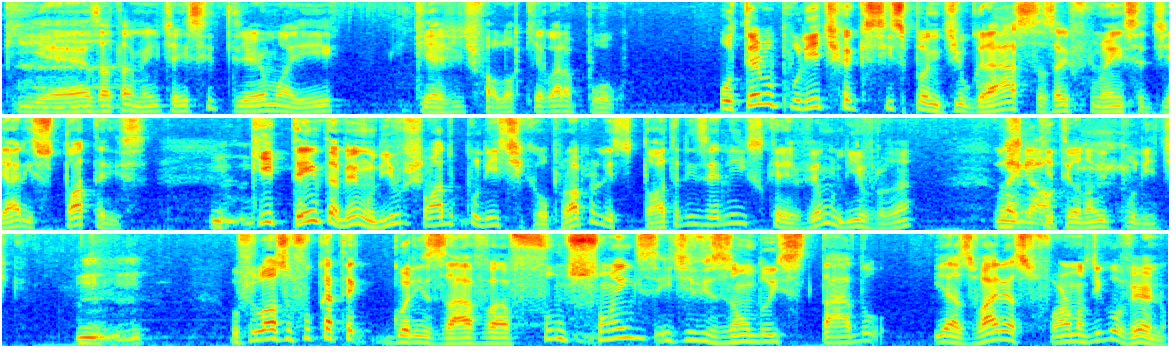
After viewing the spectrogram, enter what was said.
que é exatamente esse termo aí que a gente falou aqui agora há pouco. O termo política que se expandiu graças à influência de Aristóteles, uhum. que tem também um livro chamado Política. O próprio Aristóteles ele escreveu um livro, né? Legal. Que tem o nome Política. Uhum. O filósofo categorizava funções e divisão do Estado e as várias formas de governo,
